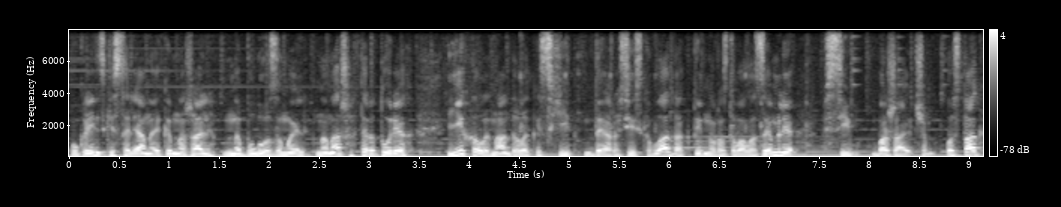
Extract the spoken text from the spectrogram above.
українські селяни, яким, на жаль, не було земель на наших територіях, їхали на далекий схід, де російська влада активно роздавала землі всім бажаючим. Ось так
